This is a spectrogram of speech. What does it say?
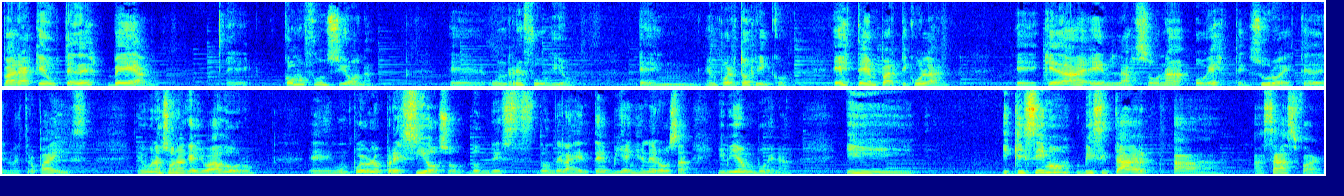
para que ustedes vean eh, cómo funciona eh, un refugio en, en Puerto Rico. Este en particular eh, queda en la zona oeste, suroeste de nuestro país, en una zona que yo adoro, en un pueblo precioso donde, donde la gente es bien generosa y bien buena. Y, y quisimos visitar a, a Sasfar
